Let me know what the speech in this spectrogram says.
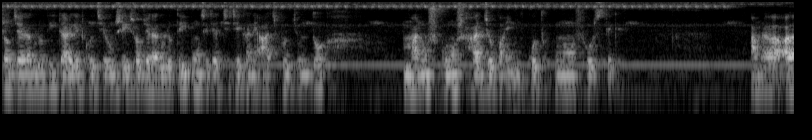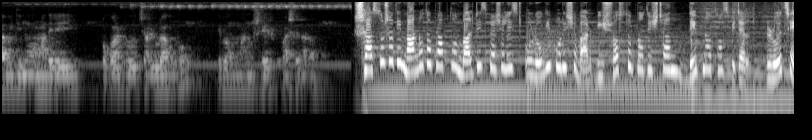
সব জায়গাগুলোকেই টার্গেট করছি এবং সেই সব জায়গাগুলোতেই পৌঁছে যাচ্ছি যেখানে আজ পর্যন্ত মানুষ কোনো সাহায্য পায়নি, কোথাও কোনো সোর্স থেকে। আমরা আগামী দিনেও আমাদের এই প্রকল্প চালু রাখব এবং মানুষের পাশে দাঁড়াবো। স্বাস্থ্যসাথী মান্যতাপ্রাপ্ত মাল্টি স্পেশালিস্ট ও রোগী পরিষেবার বিশ্বস্ত প্রতিষ্ঠান দেবনাথ হসপিটাল রয়েছে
